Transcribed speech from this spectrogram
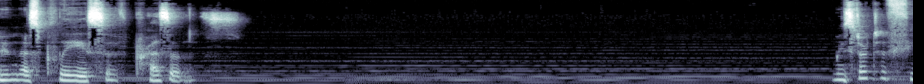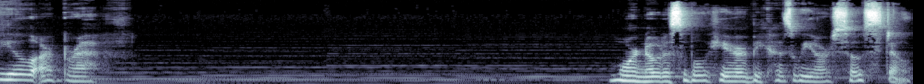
And in this place of presence, we start to feel our breath. More noticeable here because we are so still.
